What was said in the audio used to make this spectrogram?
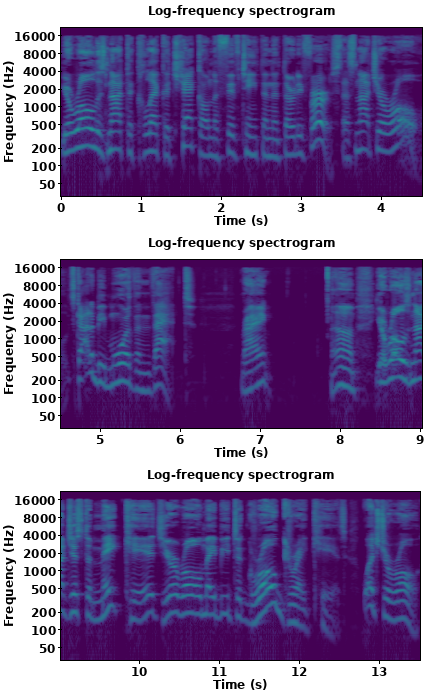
Your role is not to collect a check on the 15th and the 31st. That's not your role. It's got to be more than that. Right? Um, your role is not just to make kids. Your role may be to grow great kids. What's your role?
